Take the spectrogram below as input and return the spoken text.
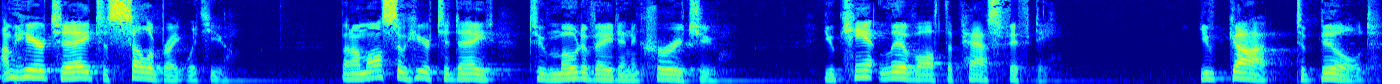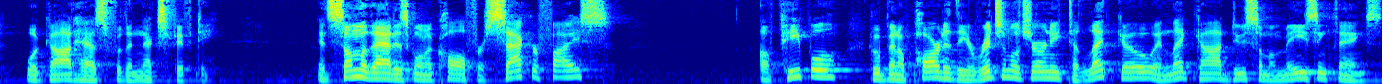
I'm here today to celebrate with you, but I'm also here today to motivate and encourage you. You can't live off the past 50. You've got to build what God has for the next 50. And some of that is going to call for sacrifice of people who've been a part of the original journey to let go and let God do some amazing things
